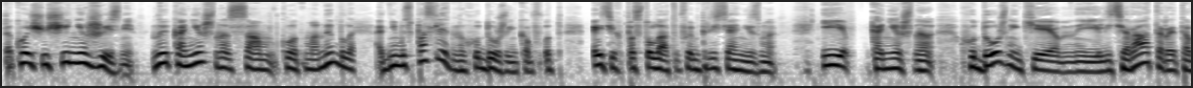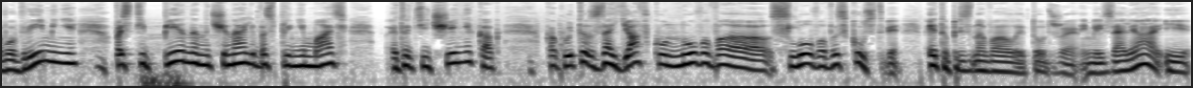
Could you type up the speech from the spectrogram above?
такое ощущение жизни. Ну и, конечно, сам Клод Мане был одним из последних художников вот этих постулатов импрессионизма. И, конечно, художники и литераторы того времени постепенно начинали воспринимать это течение как какую-то заявку нового слова в искусстве. Это признавал и тот же Эмиль Золя, и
